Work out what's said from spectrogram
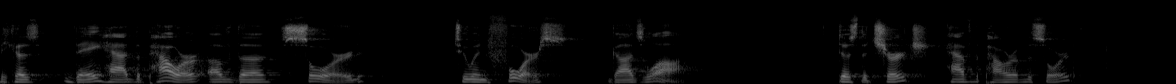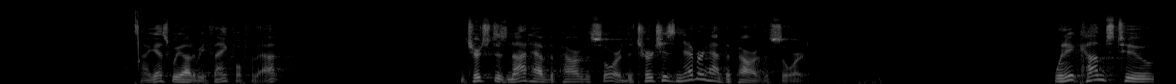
because they had the power of the sword to enforce God's law. Does the church have the power of the sword? I guess we ought to be thankful for that. The church does not have the power of the sword. The church has never had the power of the sword. When it comes to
